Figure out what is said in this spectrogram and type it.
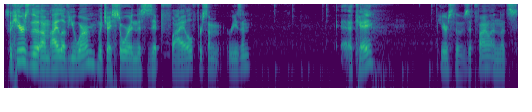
So here's the um, I Love You Worm, which I store in this zip file for some reason. Okay. Here's the zip file, and let's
